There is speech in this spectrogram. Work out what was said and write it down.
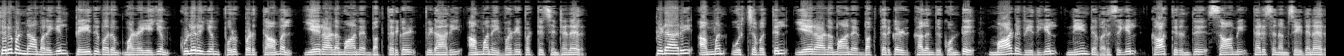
திருவண்ணாமலையில் பெய்து வரும் மழையையும் குளிரையும் பொருட்படுத்தாமல் ஏராளமான பக்தர்கள் பிடாரி அம்மனை வழிபட்டு சென்றனர். பிடாரி அம்மன் உற்சவத்தில் ஏராளமான பக்தர்கள் கலந்து கொண்டு மாட வீதியில் நீண்ட வரிசையில் காத்திருந்து சாமி தரிசனம் செய்தனர்.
